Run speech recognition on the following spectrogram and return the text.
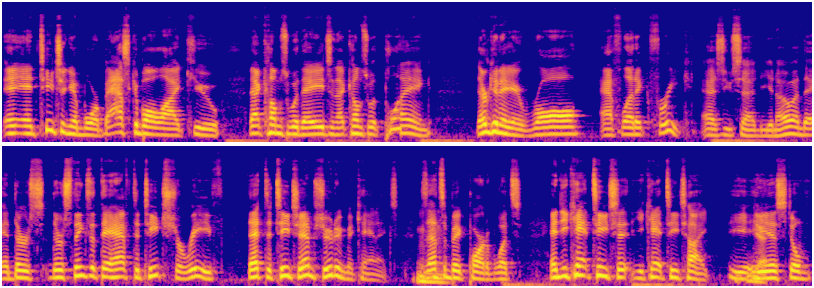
and, and teaching him more basketball IQ. That comes with age and that comes with playing. They're getting a raw athletic freak, as you said, you know, and, and there's there's things that they have to teach Sharife. They have to teach him shooting mechanics 'cause that's a mm-hmm. big part of what's. And you can't teach it. You can't teach height. He, Yeah. he is still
